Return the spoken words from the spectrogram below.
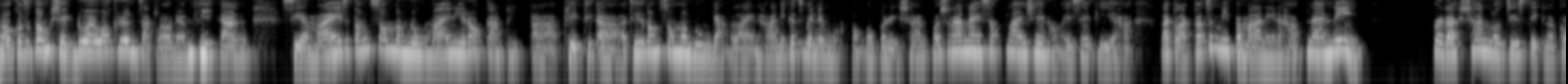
เราก็จะต้องเช็คด้วยว่าเครื่องจักรเราเนี่ยมีการเสียไหมจะต้องซ่อมบำรุงไหมมีรอบการผลิตที่จะต้องซ่อมบำรุงอย่างไรนะคะนนี่ก็จะเป็นในหมวดของ operation เพราะฉะนั้นใน supply chain ของ SAP อะค่ะ หลักๆก็จะมีประมาณนี้นะคะ planning production logistics แล้วก็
